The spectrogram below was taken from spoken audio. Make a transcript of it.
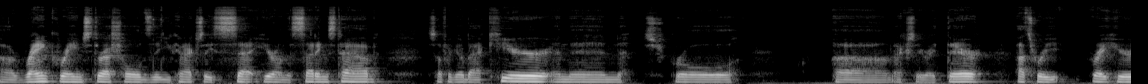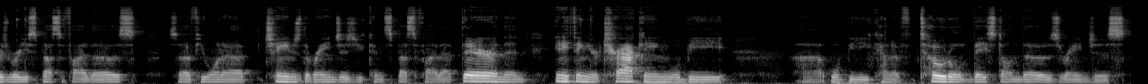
uh, rank range thresholds that you can actually set here on the settings tab. So if I go back here and then scroll, um, actually right there, that's where you, right here is where you specify those. So if you want to change the ranges, you can specify that there, and then anything you're tracking will be uh, will be kind of totaled based on those ranges.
